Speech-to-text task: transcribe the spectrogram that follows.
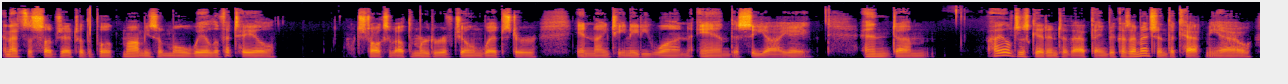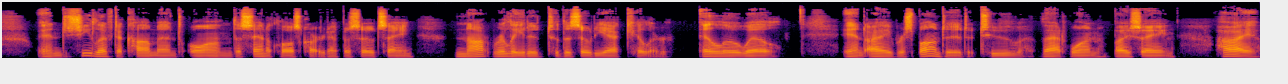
and that's the subject of the book Mommy's a Mole Whale of a Tale, which talks about the murder of Joan Webster in 1981 and the CIA. And um, I'll just get into that thing because I mentioned the cat meow, and she left a comment on the Santa Claus card episode saying, not related to the Zodiac Killer. LOL. And I responded to that one by saying, Hi,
